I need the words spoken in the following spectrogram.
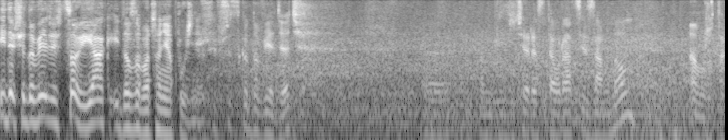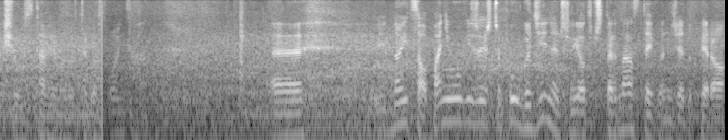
idę się dowiedzieć co i jak i do zobaczenia później. Muszę wszystko dowiedzieć. E, Tam widzicie restaurację za mną. A może tak się ustawię, bo do tego słońca. E, No i co? Pani mówi, że jeszcze pół godziny, czyli od 14 będzie dopiero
